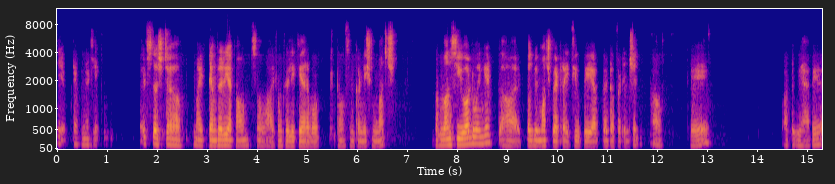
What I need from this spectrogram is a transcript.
Yep, definitely. It's just uh, my temporary account, so I don't really care about terms and condition much. But once you are doing it, uh, it will be much better if you pay a bit of attention. Okay, what do we have here?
